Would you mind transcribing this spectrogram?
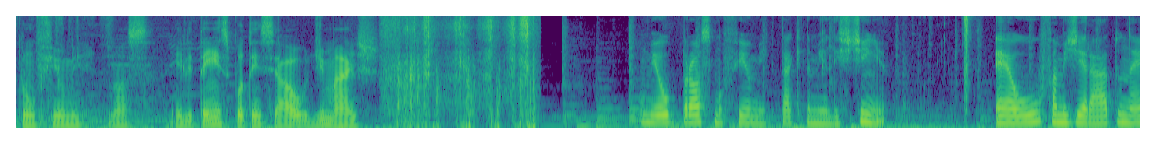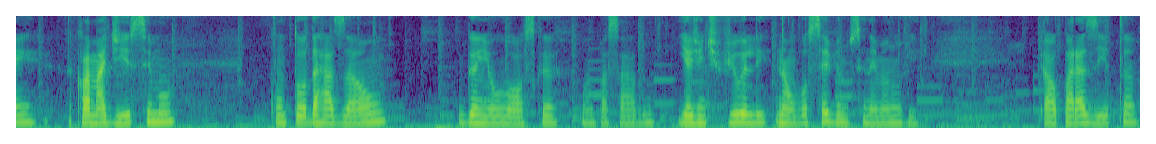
para um filme. Nossa, ele tem esse potencial demais. O meu próximo filme que tá aqui na minha listinha é o famigerado, né? Aclamadíssimo, com toda razão, ganhou o Oscar ano passado. E a gente viu ele. Não, você viu no cinema, eu não vi. É o Parasita,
